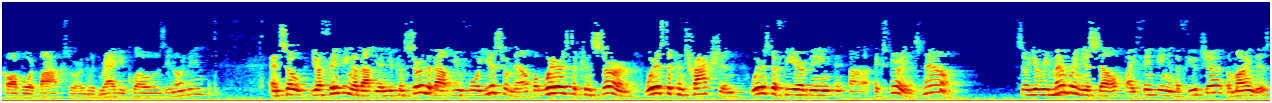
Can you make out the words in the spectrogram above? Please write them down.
cardboard box or with ragged clothes. You know what I mean? And so you're thinking about you and you're concerned about you four years from now, but where is the concern? Where's the contraction? Where's the fear being uh, experienced now? So you're remembering yourself by thinking in the future, the mind is,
